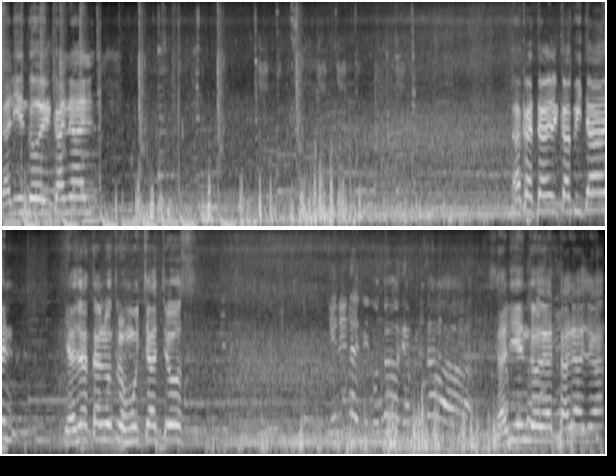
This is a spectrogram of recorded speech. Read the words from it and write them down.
saliendo del canal. Acá está el capitán y allá están los otros muchachos. ¿Quién era el que contaba que apretaba? Saliendo de Atalaya.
